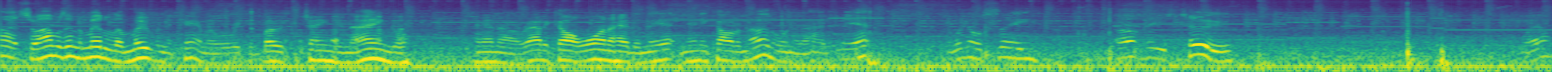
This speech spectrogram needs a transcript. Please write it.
All right, so I was in the middle of moving the camera where we could both change in the angle, and uh, Rowdy caught one I had the net, and then he caught another one that I had the net. And we're gonna see of these two. Well,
